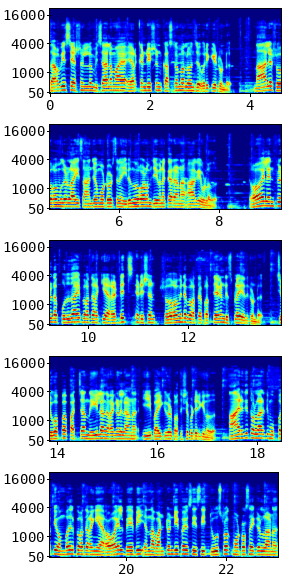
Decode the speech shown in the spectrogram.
സർവീസ് സ്റ്റേഷനിലും വിശാലമായ എയർ കണ്ടീഷൻ കസ്റ്റമർ ലോഞ്ച് ഒരുക്കിയിട്ടുണ്ട്. നാല് ഷോറൂമുകളിലായി സാഞ്ചോ മോട്ടോഴ്സിന് ഇരുന്നൂറോളം ജീവനക്കാരാണ് ആകെയുള്ളത്. റോയൽ എൻഫീൽഡ് പുതുതായി പുറത്തിറക്കിയ റെഡിച്ച് എഡിഷൻ ഷോറൂമിന്റെ പുറത്ത് പ്രത്യേകം ഡിസ്പ്ലേ ചെയ്തിട്ടുണ്ട്. ചുവപ്പ് പച്ച നീല നിറങ്ങളിലാണ് ഈ ബൈക്കുകൾ പ്രത്യക്ഷപ്പെട്ടിരിക്കുന്നത്. ആയിരത്തി തൊള്ളായിരത്തി മുപ്പത്തി ഒമ്പതിൽ പുറത്തിറങ്ങിയ റോയൽ ബേബി എന്ന one twenty five C C two stroke motor സൈക്കിളിലാണ്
